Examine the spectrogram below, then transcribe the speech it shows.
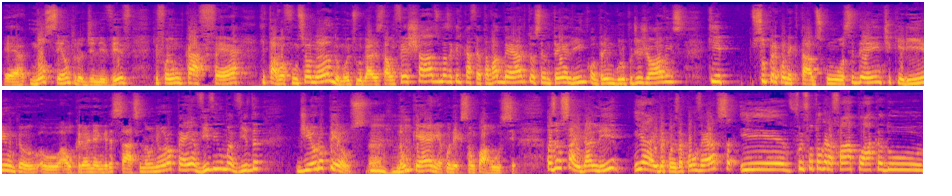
é, no centro de Lviv, que foi um café que estava funcionando. Muitos lugares estavam fechados, mas aquele café estava aberto. Eu sentei ali, encontrei um grupo de jovens que super conectados com o Ocidente, queriam que a Ucrânia ingressasse na União Europeia, vivem uma vida de europeus, né? uhum. não querem a conexão com a Rússia. Mas eu saí dali e aí depois da conversa e fui fotografar a placa do,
